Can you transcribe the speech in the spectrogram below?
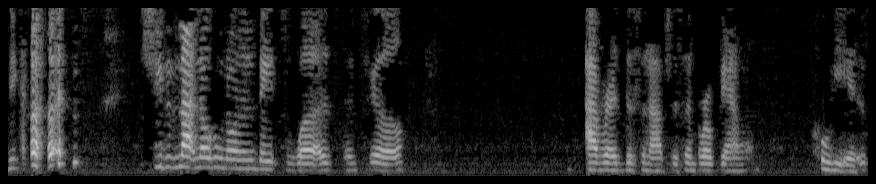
because she did not know who Norman Bates was until I read the synopsis and broke down who he is.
